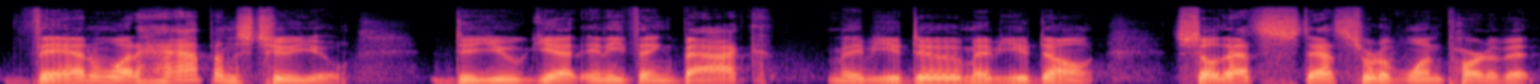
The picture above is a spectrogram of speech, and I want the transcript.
then what happens to you? Do you get anything back? Maybe you do, maybe you don't. So that's that's sort of one part of it.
